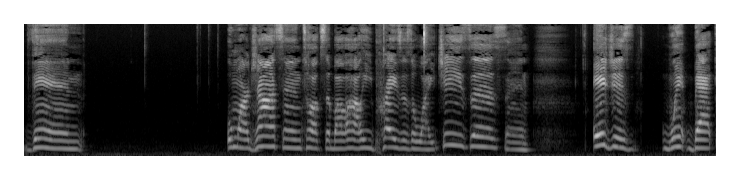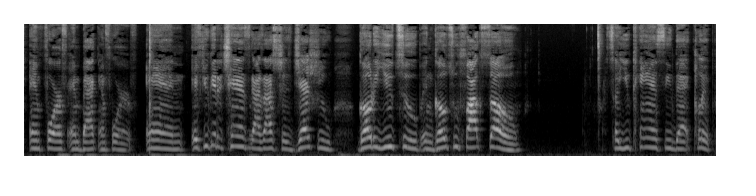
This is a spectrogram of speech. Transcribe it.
Then Umar Johnson talks about how he praises a white Jesus, and it just went back and forth and back and forth. And if you get a chance, guys, I suggest you go to YouTube and go to Fox Soul so you can see that clip.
